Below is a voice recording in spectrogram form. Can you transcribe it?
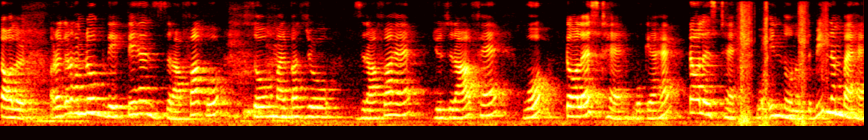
taller और अगर हम लोग देखते हैं ज़राफ़ा को तो हमारे पास जो ज़राफ़ा है, जो ज़राफ़ है, वो टॉलेस्ट है। वो क्या है? टॉलेस्ट है। वो इन दोनों से भी लंबा है।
